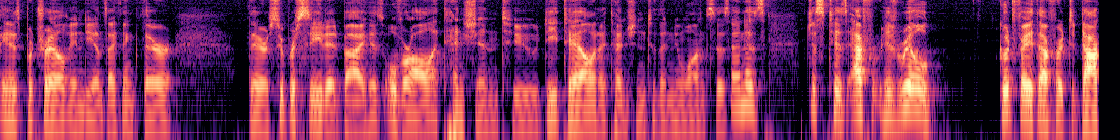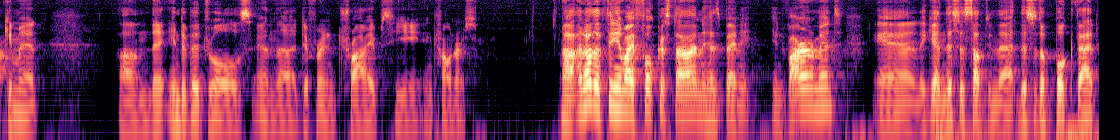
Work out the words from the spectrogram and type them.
in his portrayal of Indians, I think they're they're superseded by his overall attention to detail and attention to the nuances, and his just his effort, his real good faith effort to document um, the individuals and the different tribes he encounters. Uh, another theme I focused on has been environment, and again, this is something that this is a book that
